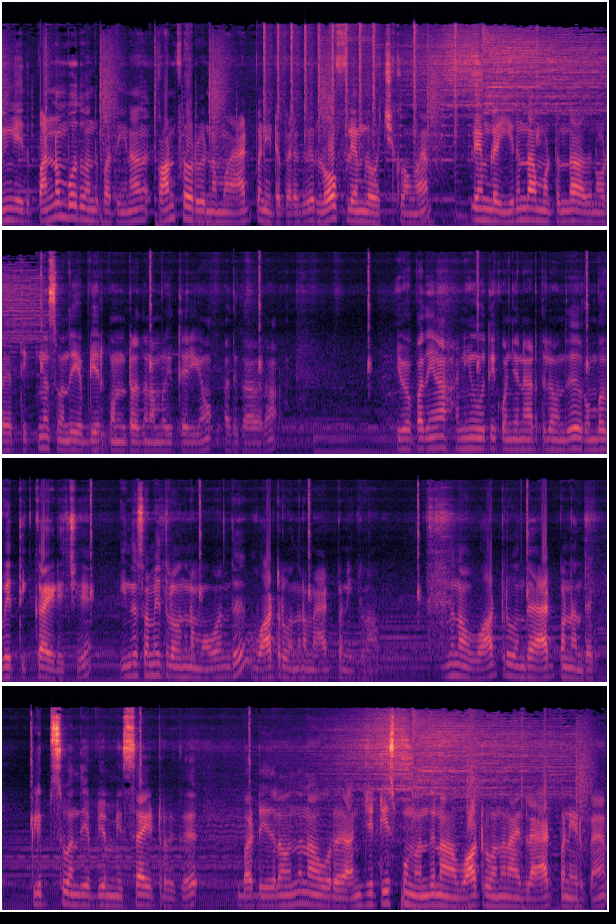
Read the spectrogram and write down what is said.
நீங்கள் இது பண்ணும்போது வந்து பார்த்தீங்கன்னா கார்ன்ஃப்ளவர் நம்ம ஆட் பண்ணிட்ட பிறகு லோ ஃப்ளேமில் வச்சுக்கோங்க. ஃப்ளேமில் இருந்தால் மட்டும்தான் அதனுடைய திக்னஸ் வந்து எப்படி இருக்குன்றது நம்மளுக்கு தெரியும். அதுக்காக தான். இப்போ பார்த்தீங்கன்னா ஹனி ஊற்றி கொஞ்ச நேரத்தில் வந்து ரொம்பவே திக்காகிடுச்சு இந்த சமயத்தில் வந்து நம்ம வந்து வாட்டர் வந்து நம்ம ஆட் பண்ணிக்கலாம். வந்து நான் வாட்ரு வந்து ஆட் பண்ண அந்த கிளிப்ஸ் வந்து எப்படியோ மிஸ் ஆகிட்டுருக்கு பட் இதில் வந்து நான் ஒரு அஞ்சு டீஸ்பூன் வந்து நான் வாட்ரு வந்து நான் இதில் ஆட் பண்ணியிருப்பேன்.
